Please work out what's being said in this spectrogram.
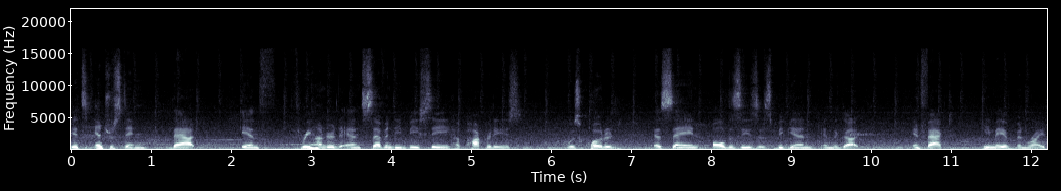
It's interesting that in 370 BC, Hippocrates was quoted as saying all diseases begin in the gut. In fact, he may have been right.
